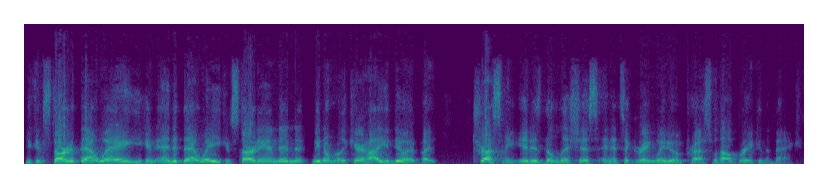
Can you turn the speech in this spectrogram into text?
You can start it that way. You can end it that way. You can start and end it. We don't really care how you do it, but Trust me, it is delicious and it's a great way to impress without breaking the bank.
